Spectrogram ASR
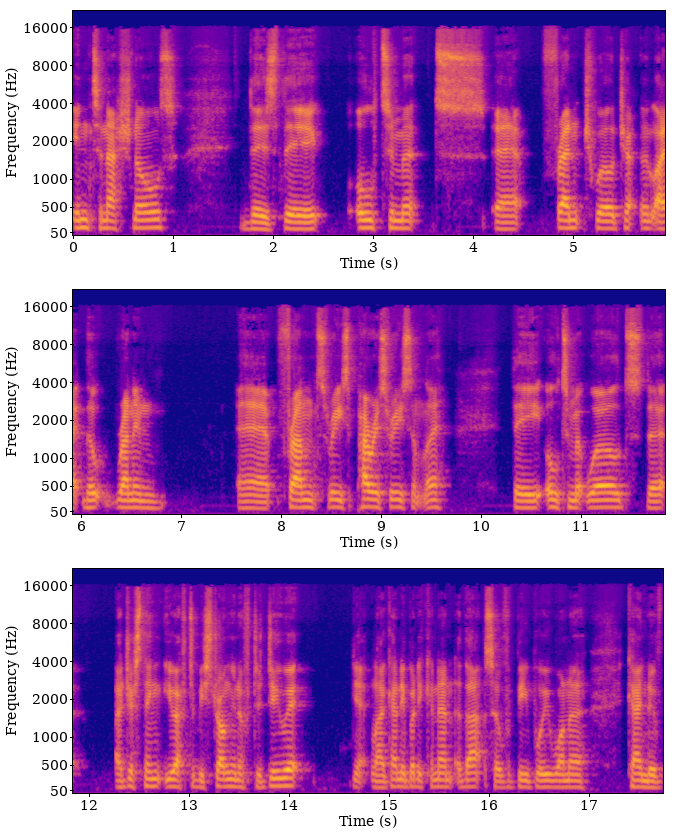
internationals there's the ultimate uh, French world, like the running uh, France, Paris recently. The ultimate worlds that I just think you have to be strong enough to do it. Yeah, like anybody can enter that. So for people who want to kind of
